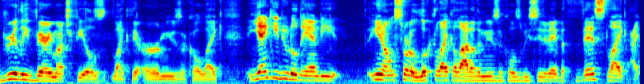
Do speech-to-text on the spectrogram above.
really very much feels like the Ur musical. Like Yankee Doodle Dandy, you know, sort of looked like a lot of the musicals we see today, but this, like, I,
